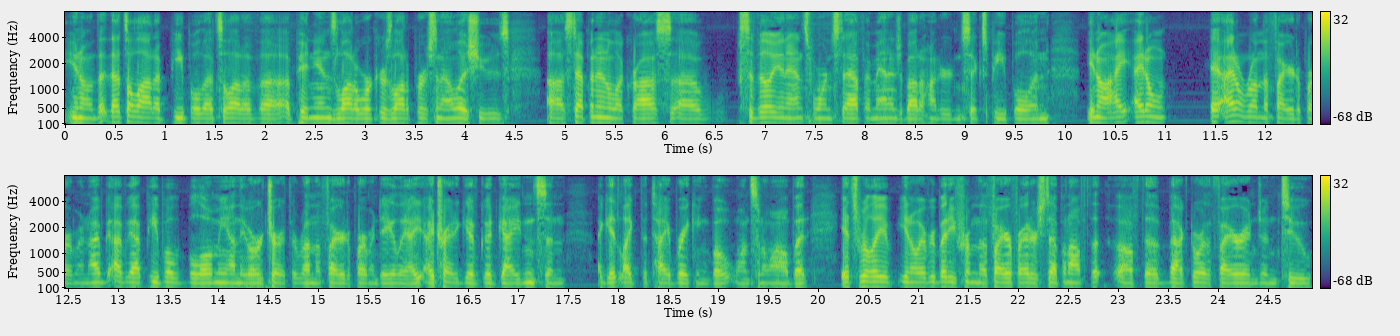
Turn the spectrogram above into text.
you know that, that's a lot of people. That's a lot of uh, opinions, a lot of workers, a lot of personnel issues. Uh, stepping into La Crosse, uh, civilian and sworn staff, I manage about 106 people, and you know I, I don't I don't run the fire department. I've, I've got people below me on the org chart that run the fire department daily. I, I try to give good guidance and I get like the tie breaking vote once in a while. But it's really, you know, everybody from the firefighter stepping off the off the back door of the fire engine to,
